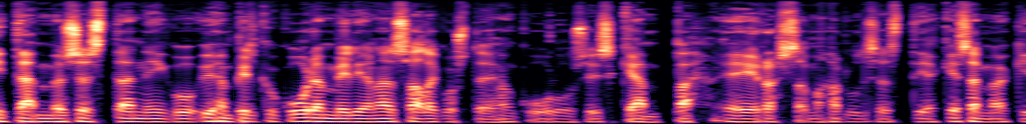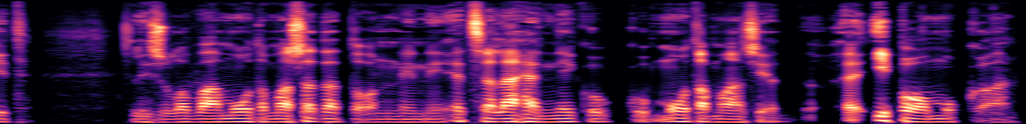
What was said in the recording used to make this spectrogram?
Niin tämmöisestä niin kuin 1,6 miljoonan salkusta, johon kuuluu siis kämppä Eirassa mahdollisesti ja kesämökit, eli sulla on vaan muutama sata tonni, niin et sä lähde niin kuin, muutamaan sieltä IPOon mukaan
